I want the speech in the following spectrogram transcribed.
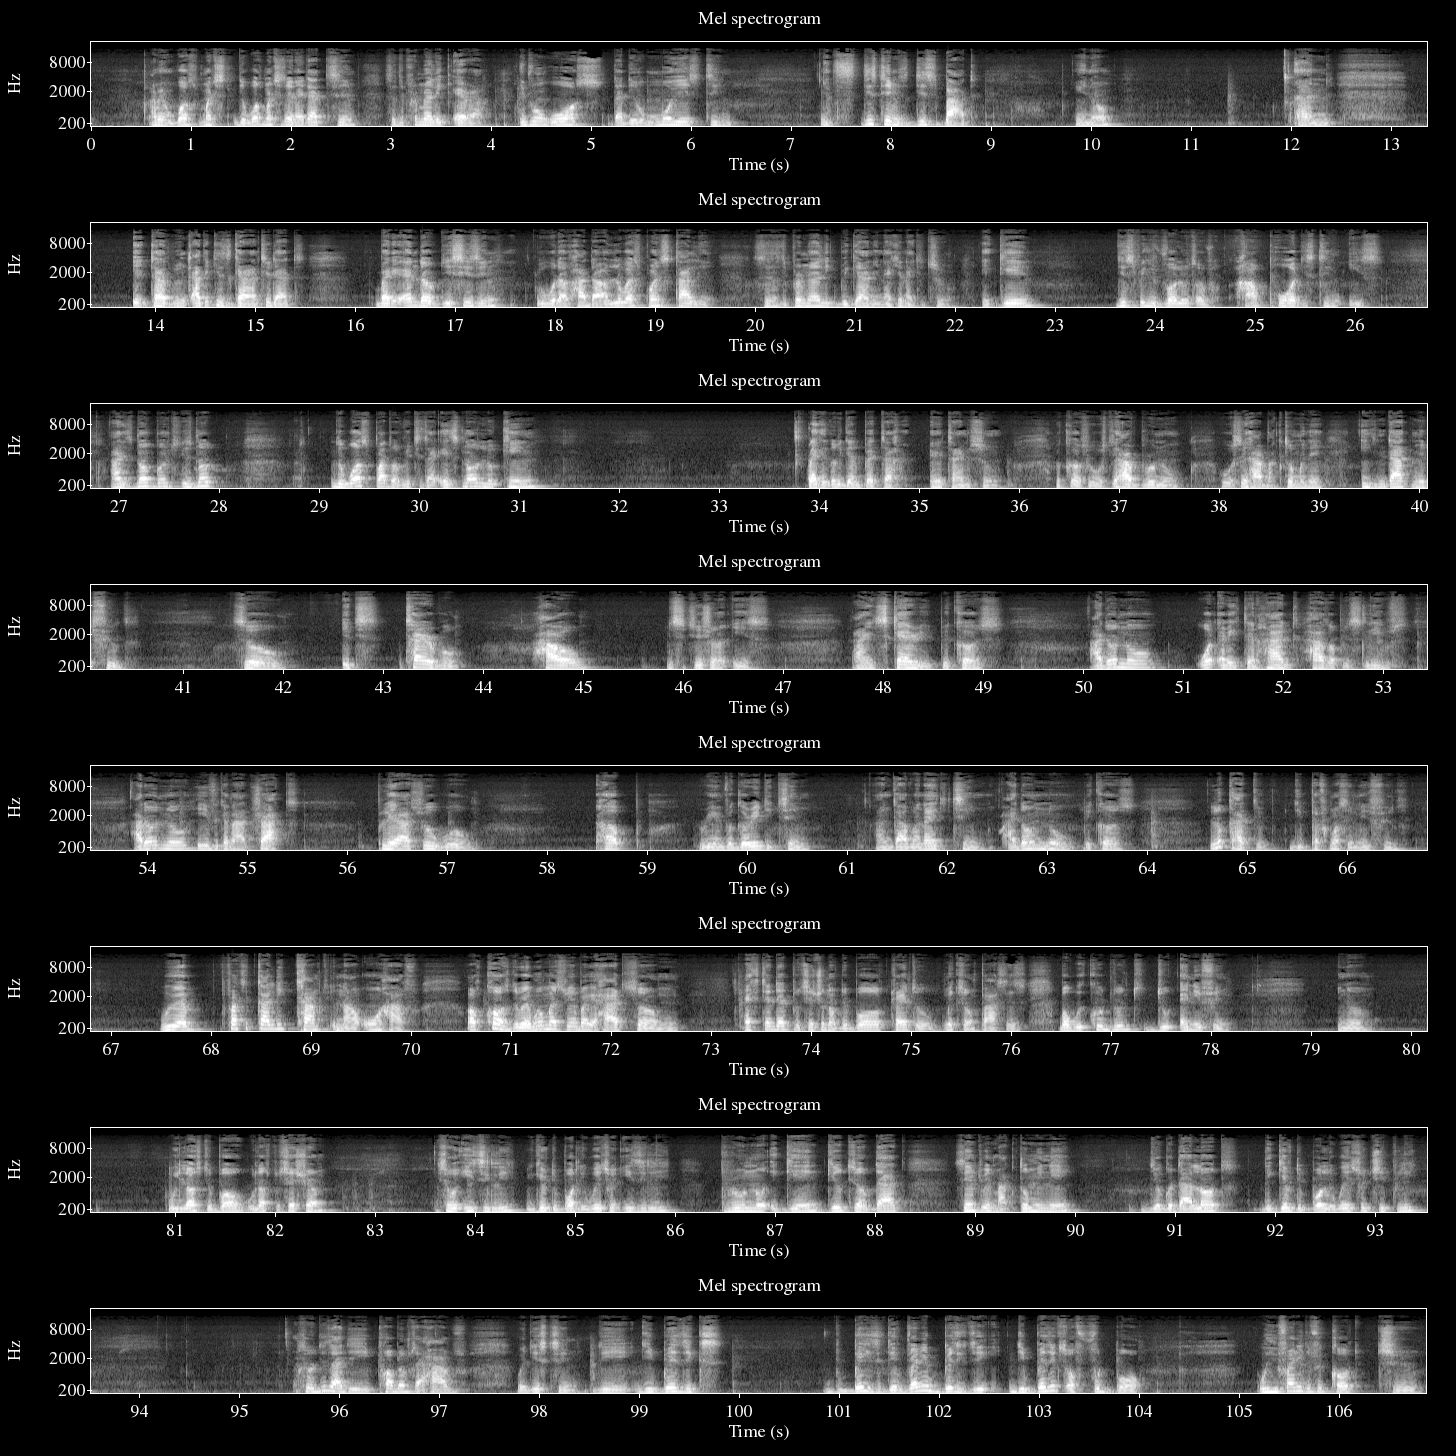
I mean, worst much the worst Manchester United team since the Premier League era. Even worse than the Moyes team. It's this team is this bad, you know. And it has been. I think it's guaranteed that by the end of the season, we would have had our lowest points tally since the Premier League began in 1992. Again, this speaks volumes of how poor this team is, and it's not going to. It's not. The worst part of it is that it's not looking like it's going to get better anytime soon, because we will still have Bruno, we will still have McTominay in that midfield. So it's terrible how the situation is. And it's scary because I don't know what Erik Ten Hag has up his sleeves. I don't know if he can attract players who will help reinvigorate the team and galvanize the team. I don't know because look at the, the performance in midfield. We were practically camped in our own half. Of course, there were moments where we had some extended possession of the ball, trying to make some passes, but we couldn't do anything. You know, we lost the ball, we lost possession so easily. We gave the ball away so easily. Bruno again guilty of that. Same thing with McTominay, Diogo Dalot. They gave the ball away so cheaply. So these are the problems I have with this team. The the basics the basic, the very basic, the, the basics of football, we find it difficult to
